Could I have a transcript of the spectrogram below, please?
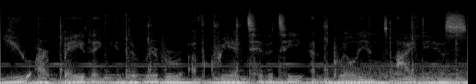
You are bathing in the river of creativity and brilliant ideas.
